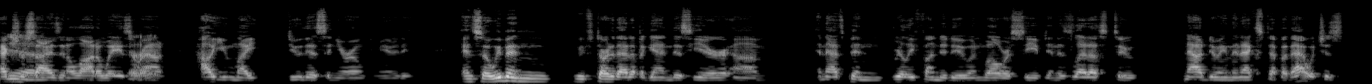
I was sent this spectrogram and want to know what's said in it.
exercise yeah. in a lot of ways around how you might do this in your own community. And so we've been we've started that up again this year, um, and that's been really fun to do and well received, and has led us to now doing the next step of that, which is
